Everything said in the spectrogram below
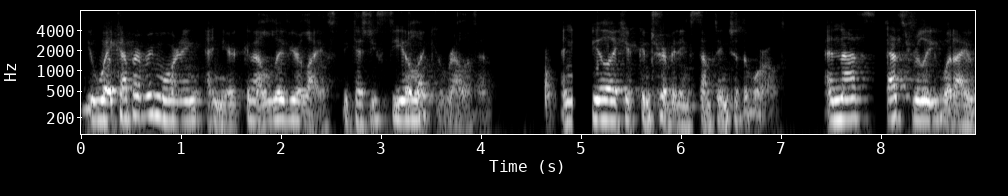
You wake up every morning and you're going to live your life because you feel like you're relevant and you feel like you're contributing something to the world and that's that's really what i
